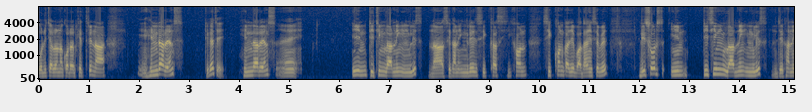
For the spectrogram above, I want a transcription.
পরিচালনা করার ক্ষেত্রে না হিন্ডারেন্স ঠিক আছে? Hindrance in teaching learning English না সেখানে ইংরেজি শিক্ষা শিখন শিক্ষণ কাজে বাধা হিসেবে। Resource in teaching learning English যেখানে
